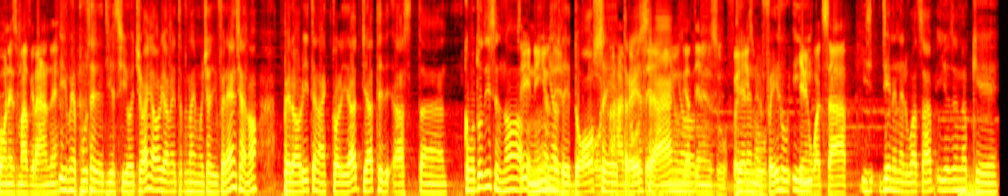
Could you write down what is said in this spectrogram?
Pones más grande. Y me puse de 18 años, obviamente pues no hay mucha diferencia, ¿no? Pero ahorita en la actualidad ya te hasta como tú dices, ¿no? Sí, niños, de, 12, ajá, 13 12 años, Ya tienen su Facebook. tienen el Facebook y, tienen WhatsApp. y tienen el WhatsApp y yo siento que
